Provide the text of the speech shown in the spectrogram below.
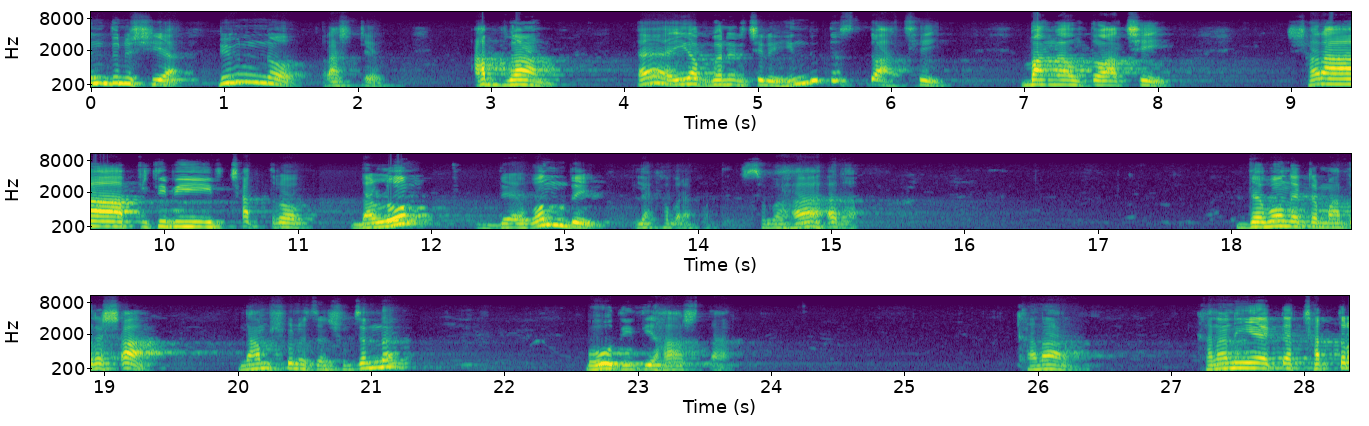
ইন্দোনেশিয়া বিভিন্ন রাষ্ট্রের আফগান হ্যাঁ এই আফগানের ছিল হিন্দু তো আছেই, বাঙাল তো আছে সারা পৃথিবীর ছাত্র দারুম দেবন্দে লেখাপড়া করতেন। সুবাহারা দেবন একটা মাদ্রাসা, নাম শুনেছেন, শুনছেন না? বহুত ইতিহাস তার। খানার খানা নিয়ে একটা ছাত্র,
